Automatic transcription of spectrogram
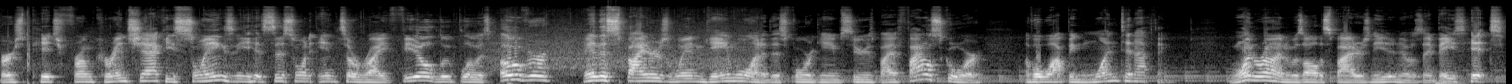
First pitch from Karinchak. He swings and he hits this one into right field. Luplow is over, and the Spiders win game one of this four-game series by a final score of a whopping 1 to nothing. One run was all the Spiders needed, and it was a base hit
